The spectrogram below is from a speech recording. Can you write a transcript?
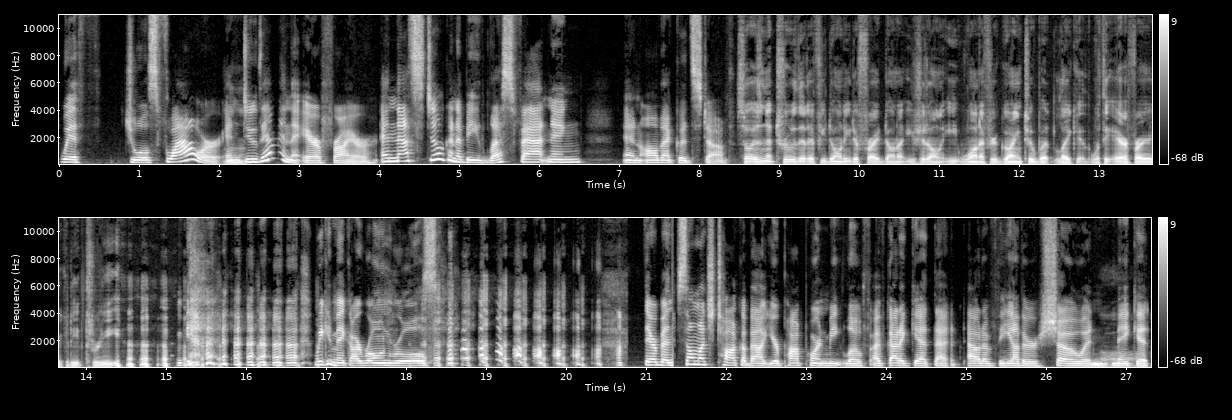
with Jules flour and mm-hmm. do them in the air fryer. And that's still going to be less fattening and all that good stuff. So, isn't it true that if you don't eat a fried donut, you should only eat one if you're going to? But like uh, with the air fryer, you could eat three. we can make our own rules. there have been so much talk about your popcorn meatloaf. I've got to get that out of the other show and oh. make it.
